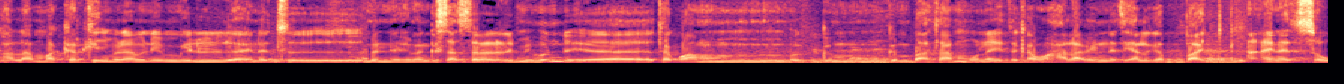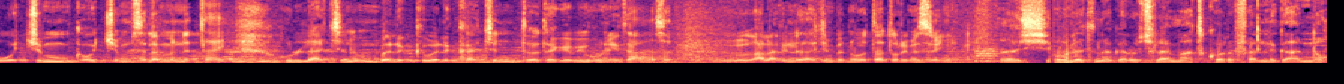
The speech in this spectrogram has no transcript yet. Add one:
ካላማከርክኝ ምናምን የሚል አይነት የመንግስት አስተዳደር የሚሆን የተቋም ግንባታም ሆነ የተቋም ኃላፊነት ያልገባ አይነት ሰዎችም ከውጭም ስለምንታይ ሁላችንም በልክ በልካችን በተገቢው ሁኔታ ኃላፊነታችን ብንወጣ ጥሩ ይመስለኛል። እሺ፣ በሁለት ነገሮች ላይ ማትኮር እፈልጋለሁ።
